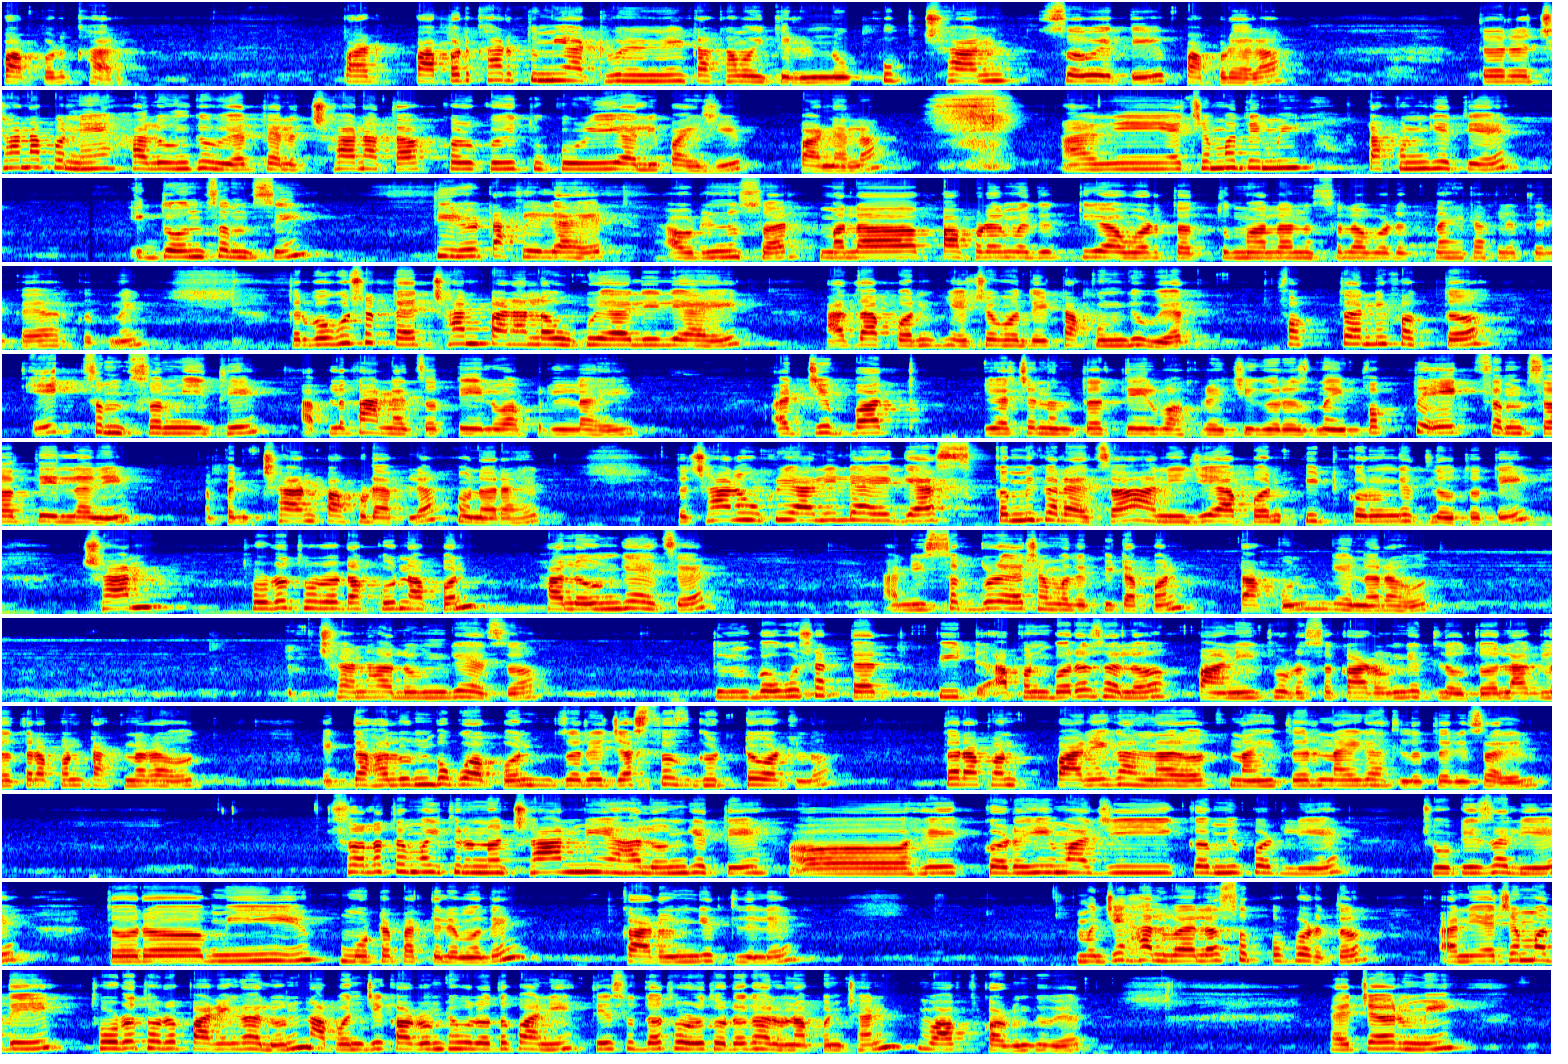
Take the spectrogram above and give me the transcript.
पापड खार पा पापड खार तुम्ही आठवणीने टाका मैत्रिणींनो. खूप छान चव येते पापड्याला. तर छान आपण हे हलवून घेऊयात. त्याला छान आता कळकळी तुकळी आली पाहिजे पाण्याला. आणि याच्यामध्ये मी टाकून घेते आहे एक दोन चमचे तिळ टाकलेले आहेत आवडीनुसार. मला पापड्यांमध्ये तीळ आवडतात. तुम्हाला नसेल आवडत नाही टाकले तरी काही हरकत नाही. तर बघू शकता छान पाण्याला उकळी आलेली आहे. आता आपण याच्यामध्ये टाकून घेऊयात. फक्त आणि फक्त एक चमचा मी इथे आपलं खाण्याचं तेल वापरलेलं आहे. अजिबात याच्यानंतर तेल वापरायची गरज नाही. फक्त एक चमचा तेलाने आपण छान पापड्या आपल्या होणार आहेत. तर छान उकळी आलेली आहे. गॅस कमी करायचा आणि जे आपण पीठ करून घेतलं होतं ते छान थोडं थोडं टाकून आपण हलवून घ्यायचं आहे. आणि सगळं याच्यामध्ये पीठ आपण टाकून घेणार आहोत. छान हलवून घ्यायचं. तुम्ही बघू शकतात पीठ आपण बरं झालं पाणी थोडंसं काढून घेतलं होतं. लागलं तर आपण टाकणार आहोत. एकदा हलवून बघू आपण. जर हे जास्तच घट्ट वाटलं तर आपण पाणी घालणार आहोत. नाही तर नाही घातलं तरी चालेल. चला तर मैत्रिणी छान मी हलवून घेते. हे कढई माझी कमी पडली आहे छोटी झाली आहे तर मी मोठ्या पातेल्यामध्ये काढून घेतलेले. म्हणजे हलवायला सोपं पडतं. आणि याच्यामध्ये थोडं थोडं पाणी घालून आपण जे काढून ठेवलं होतं पाणी ते सुद्धा थोडं थोडं घालून आपण छान वाफ काढून घेऊयात. ह्याच्यावर मी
